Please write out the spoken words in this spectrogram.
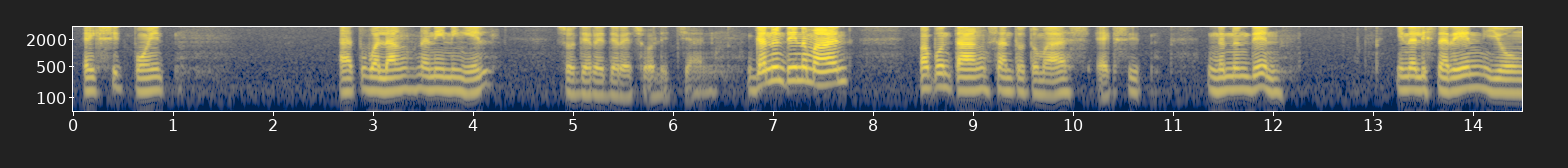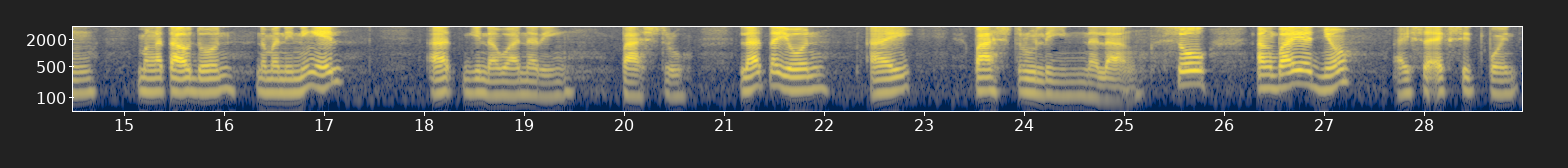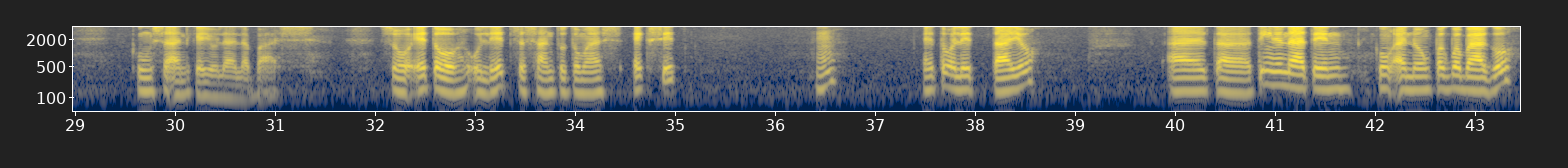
exit point at walang naniningil So, dire-diretso ulit yan. Ganon din naman, papuntang Santo Tomas exit. Ganon din. Inalis na rin yung mga tao doon na maniningil at ginawa na ring pass-through. Lahat na yon ay pass-through lane na lang. So, ang bayad nyo ay sa exit point kung saan kayo lalabas. So, ito ulit sa Santo Tomas exit. Hmm? Ito ulit tayo. At uh, tingnan natin kung anong pagbabago.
